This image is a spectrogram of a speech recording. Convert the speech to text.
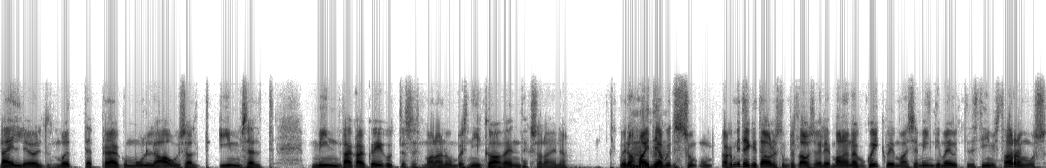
välja öeldud mõte praegu mulle ausalt ilmselt mind väga ei kõiguta, sest ma olen umbes nii kõva vend, eks ole, onju või noh, ma ei tea, mhm. kuidas, aga midagi taolist umbes lause oli, ma olen nagu kõikvõimas ja mind ei mõjuta teiste inimeste arvamus.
